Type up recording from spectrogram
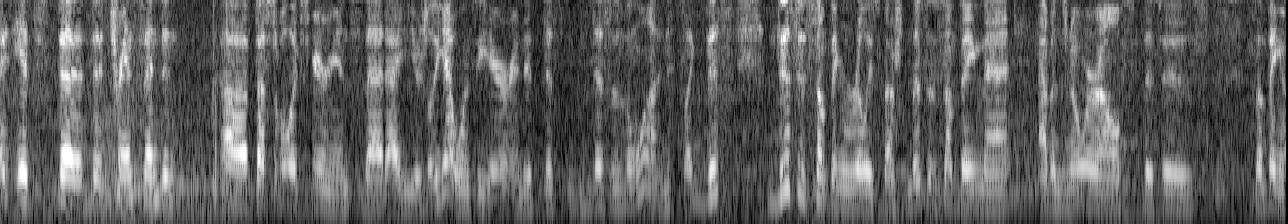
It's the the transcendent uh, festival experience that I usually get once a year, and it, this this is the one. It's like this. This is something really special. This is something that happens nowhere else. This is something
